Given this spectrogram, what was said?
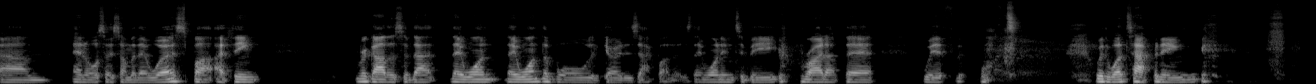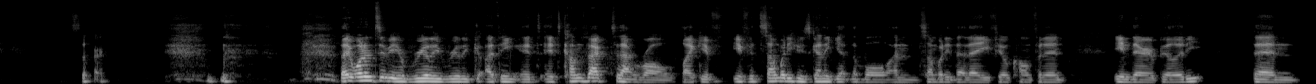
um, and also some of their worst. But I think, regardless of that, they want they want the ball to go to Zak Butters. They want him to be right up there with what's, with what's happening. Sorry. they want him to be a really, really. I think it it comes back to that role. Like if if it's somebody who's going to get the ball and somebody that they feel confident in their ability, then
